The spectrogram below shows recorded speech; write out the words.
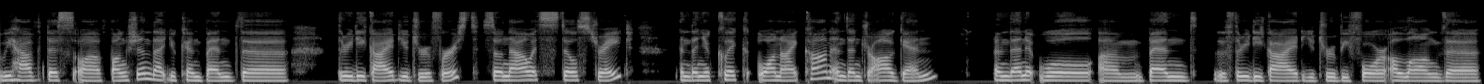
we have this uh, function that you can bend the 3D guide you drew first. So now it's still straight. And then you click one icon and then draw again. And then it will um, bend the 3D guide you drew before along the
